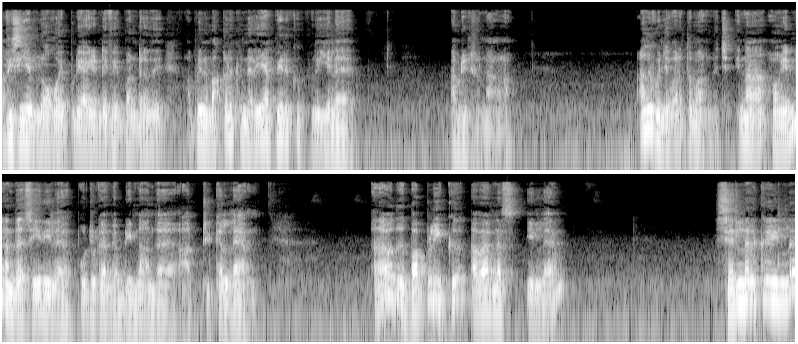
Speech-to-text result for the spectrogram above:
official logo எப்படி ஐடென்டிஃபை பண்ணுறது அப்படின்னு மக்களுக்கு நிறையா பேருக்கு புரியலை. அப்படின்னு சொன்னாங்களாம். அது கொஞ்சம் வருத்தமாக இருந்துச்சு. ஏன்னா அவங்க என்ன அந்த செய்தியில் போட்டிருக்காங்க அப்படின்னா அந்த ஆர்டிக்கலில் அதாவது பப்ளிக்கு அவேர்னஸ் இல்லை செல்லருக்கு இல்லை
